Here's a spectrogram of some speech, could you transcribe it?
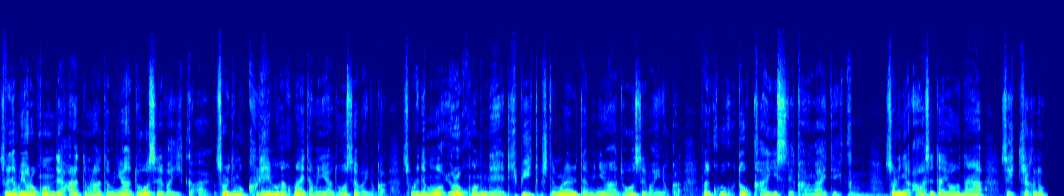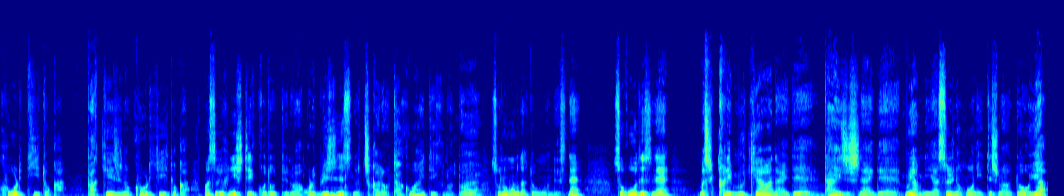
それでも喜んで払ってもらうためにはどうすればいいか、はい。それでもクレームが来ないためにはどうすればいいのか。それでも喜んでリピートしてもらえるためにはどうすればいいのか。やっぱりこういうことを会議室で考えていく、うん。それに合わせたような接客のクオリティとかパッケージのクオリティとか、まあ、そういうふうにしていくことっていうのはこれビジネスの力を蓄えていくのと、はい。そのものだと思うんですね。そこをですねまあ、しっかり向き合わないでうん対峙しないでむやみに安売りの方に行ってしまうといや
